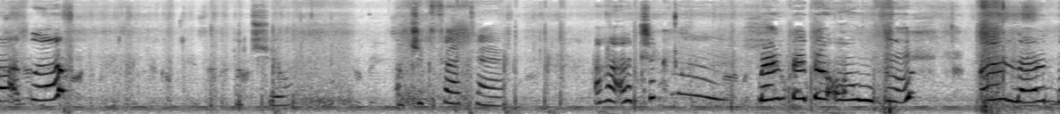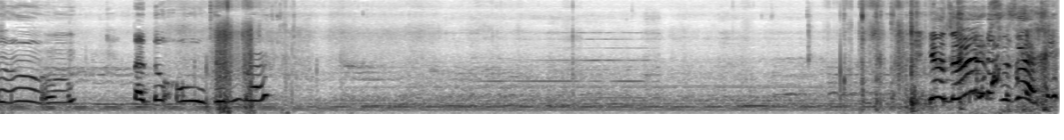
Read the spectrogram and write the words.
Evladım. Açıyor. Açık zaten. Aha açık mı? Bende de oldu. Anladım. Dede oldum ben. Ya döverim sizi.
